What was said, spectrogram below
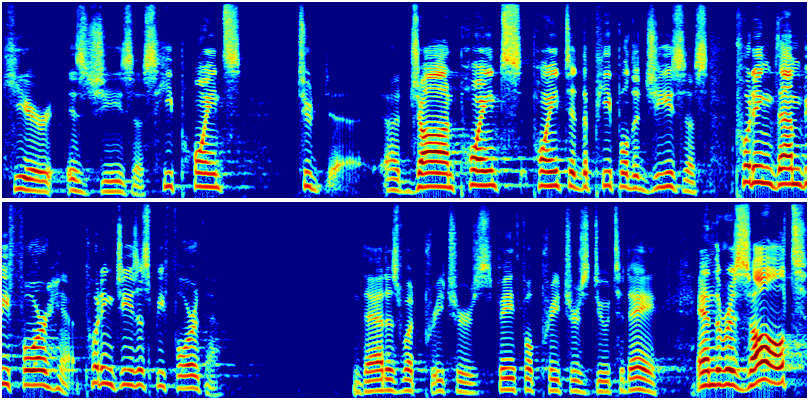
here is Jesus. He points to, uh, John points, pointed the people to Jesus, putting them before him, putting Jesus before them. And that is what preachers, faithful preachers, do today. And the result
